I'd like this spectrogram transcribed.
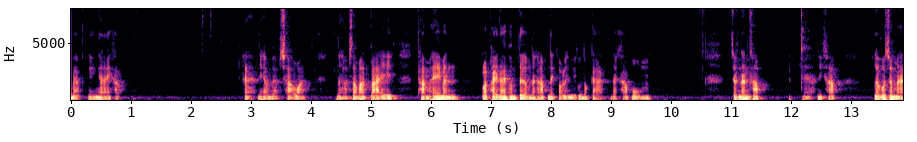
แบบง่าย ๆครับอะนี่ครับแบบชาวันนะครับ สามารถไปทำให้มันปลอดภัยได้เพิ่มเติมนะครับ ในกรณีที่คุณต้องการนะครับผม จากนั้นครับอะนี่ครับ เราก็จะมา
